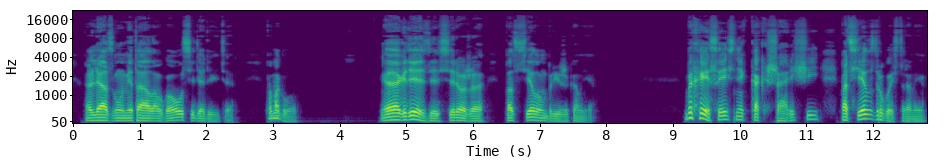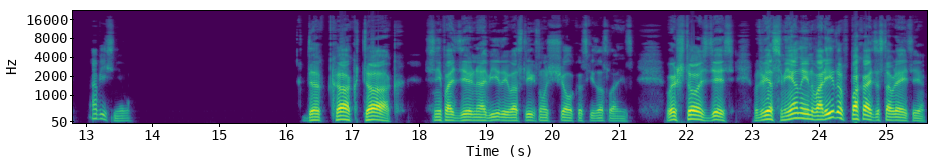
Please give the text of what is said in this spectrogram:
— лязгнул металлом в голосе дядя Витя. Помогло. «А где здесь Сережа?» — подсел он ближе ко мне. БХССник, как шарящий, подсел с другой стороны. Объяснил. «Да как так?» — с неподдельной обидой воскликнул щелковский засланец. «Вы что здесь, в две смены инвалидов пахать заставляете?»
